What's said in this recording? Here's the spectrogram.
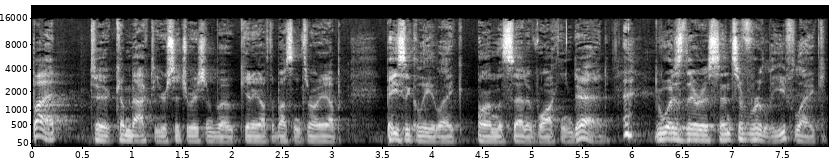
but to come back to your situation about getting off the bus and throwing up, basically like on the set of Walking Dead, was there a sense of relief? Like,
